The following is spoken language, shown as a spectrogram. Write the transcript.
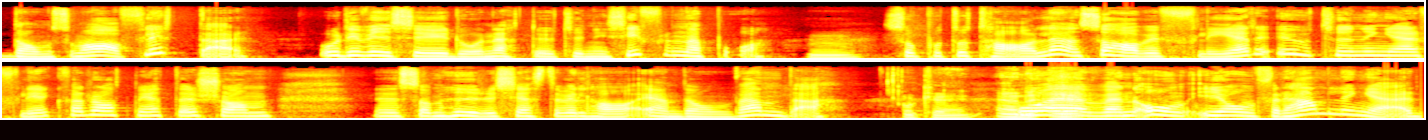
de som avflyttar. Och det visar ju då nettouthyrningssiffrorna på. Så på totalen så har vi fler uthyrningar, fler kvadratmeter som, eh, som hyresgäster vill ha än det omvända. Okej. Är- Och är- även om, i omförhandlingar,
